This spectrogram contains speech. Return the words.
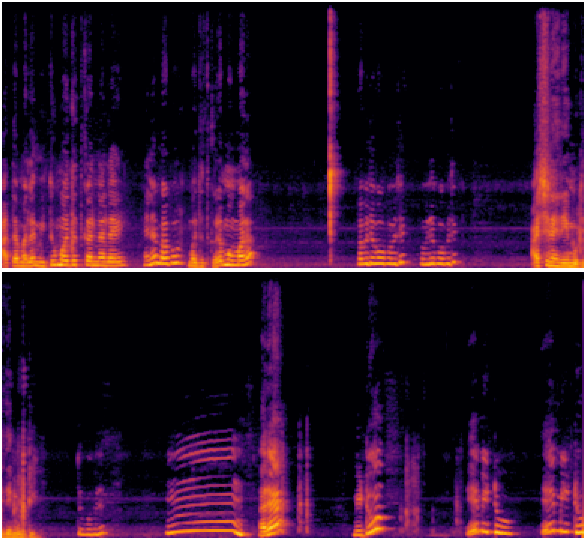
आता मला मिठू मदत करणार आहे. है ना बाबू? मदत कर मम्माला बाबू दे बाबू दे बाबू दे बाबू दे. अशी नाही रे मोठी दे मोठी. तू बाबू दे. अरे मिठू? ए मिठू ए मिठू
